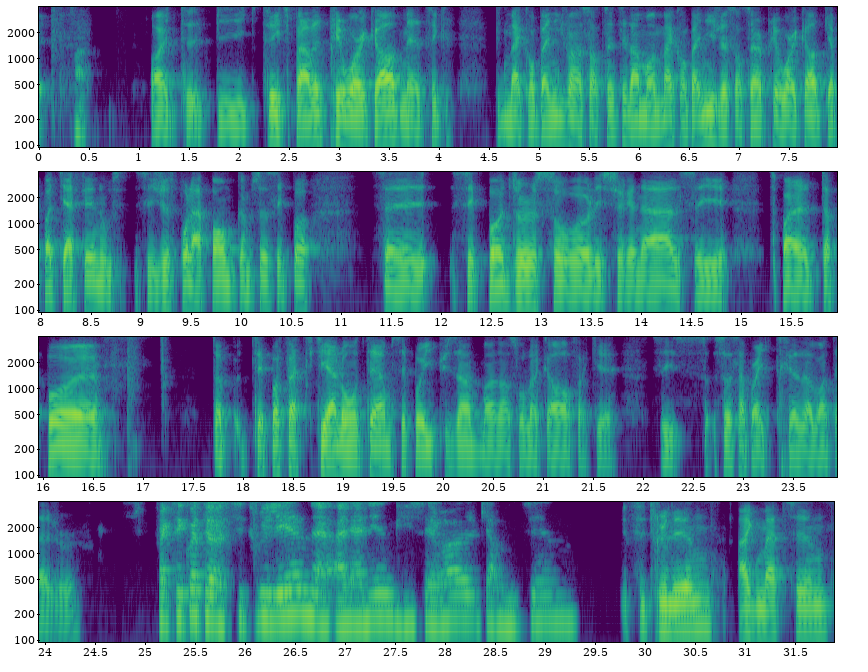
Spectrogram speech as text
Ouais. Puis tu sais, tu parlais de pré-workout, mais tu sais, que- puis de ma compagnie que je vais en sortir, tu sais, dans ma compagnie, je vais sortir un pré-workout qui n'a pas de caféine ou c'est juste pour la pompe comme ça, c'est pas c'est c'est pas dur sur les surrénales, c'est tu n'as pas euh, t'as- t'es pas fatigué à long terme, c'est pas épuisant demandant sur le corps, fait que c'est ça, ça peut être très avantageux. Fait que c'est quoi? Tu as citrulline, alanine, glycérol, carnitine? Citrulline, agmatine,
